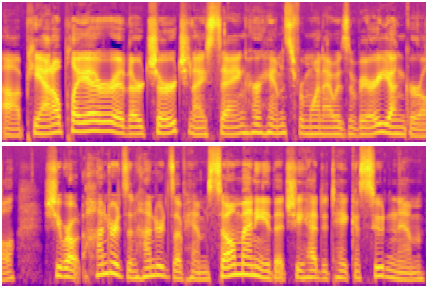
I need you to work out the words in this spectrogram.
uh, piano player at our church, and I sang her hymns from when I was a very young girl. She wrote hundreds and hundreds of hymns, so many that she had to take a pseudonym,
